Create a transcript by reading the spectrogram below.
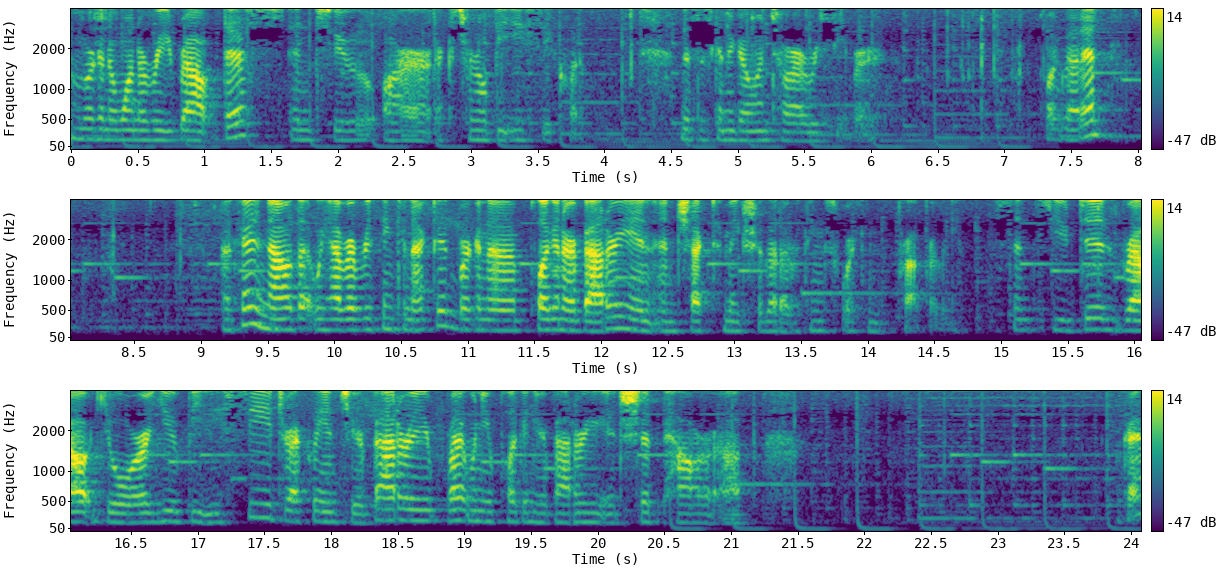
And we're gonna wanna reroute this into our external BEC clip. This is gonna go into our receiver. Plug that in. Okay, now that we have everything connected, we're gonna plug in our battery and, and, check to make sure that everything's working properly. Since you did route your UBEC directly into your battery, right when you plug in your battery, it should power up. Okay,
